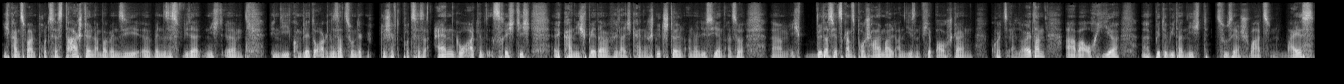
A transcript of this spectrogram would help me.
ich kann zwar einen Prozess darstellen, aber wenn sie, äh, wenn es wieder nicht ähm, in die komplette Organisation der Geschäftsprozesse eingeordnet ist, richtig, äh, kann ich später vielleicht keine Schnittstellen analysieren. Also ähm, ich will das jetzt ganz pauschal mal an diesen vier Bausteinen kurz erläutern, aber auch hier äh, bitte wieder nicht zu sehr schwarz und weiß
